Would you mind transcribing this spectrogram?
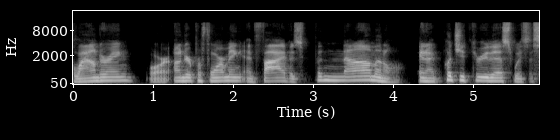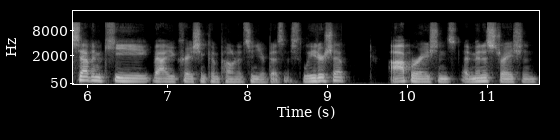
floundering or underperforming, and five is phenomenal. And I put you through this with the seven key value creation components in your business leadership, operations, administration,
